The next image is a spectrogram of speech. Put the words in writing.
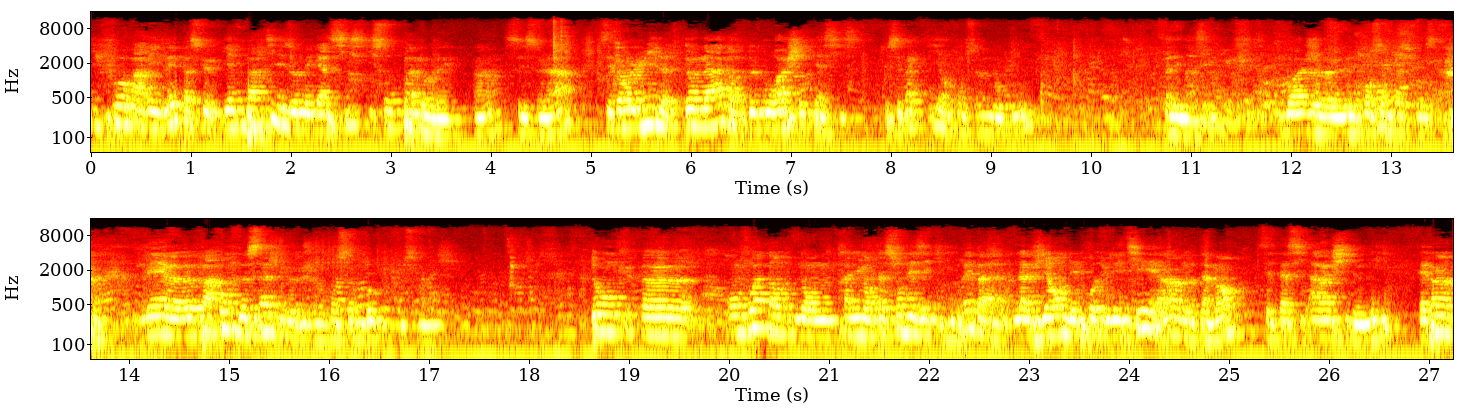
il faut arriver, parce qu'il y a une partie des oméga 6 qui sont pas mauvais. Hein, c'est cela. C'est dans l'huile d'onagre, de bourrache et cassis. Je ne sais pas qui en consomme beaucoup. Ça les Moi, je ne consomme pas trop ça. Mais euh, par contre, de ça, je, je consomme beaucoup plus. Donc, euh, on voit dans, notre alimentation déséquilibrée, bah, la viande, les produits laitiers, hein, notamment, cet acide arachidonique, eh ben,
